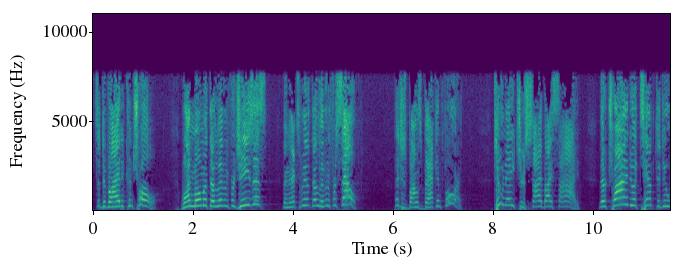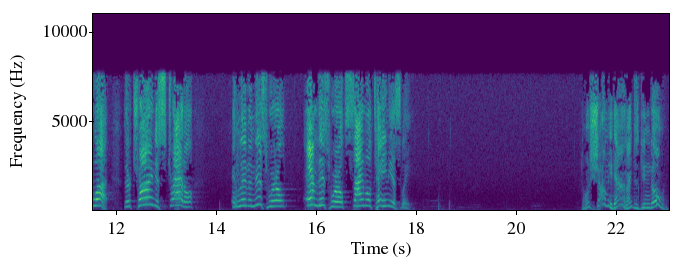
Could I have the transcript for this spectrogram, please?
It's a divided control. One moment they're living for Jesus, the next minute they're living for self. They just bounce back and forth. Two natures side by side. They're trying to attempt to do what? They're trying to straddle and live in this world and this world simultaneously. Don't shout me down. I'm just getting going.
